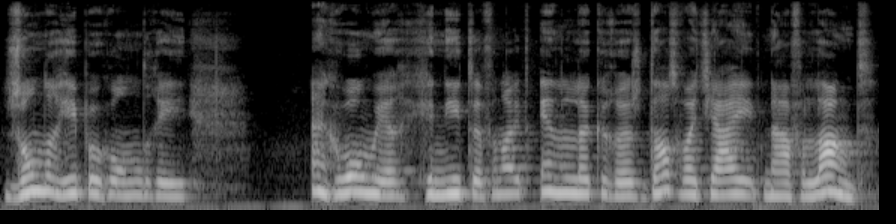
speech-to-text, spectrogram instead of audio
zonder hypochondrie. En gewoon weer genieten vanuit innerlijke rust, dat wat jij naar verlangt.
